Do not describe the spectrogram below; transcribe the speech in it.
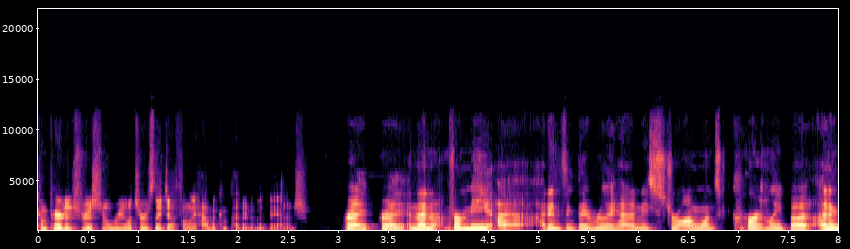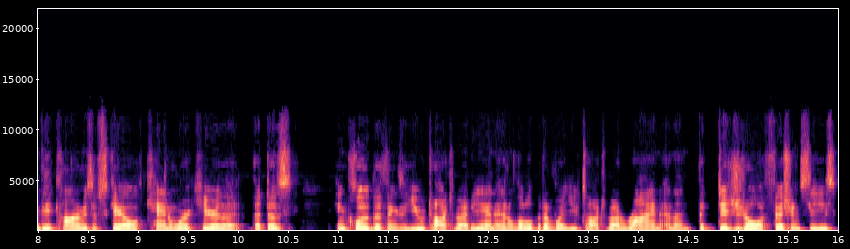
compared to traditional realtors, they definitely have a competitive advantage. Right, right. And then for me, I, I didn't think they really had any strong ones currently, but I think the economies of scale can work here. That that does include the things that you talked about, Ian, and a little bit of what you talked about, Ryan. And then the digital efficiencies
